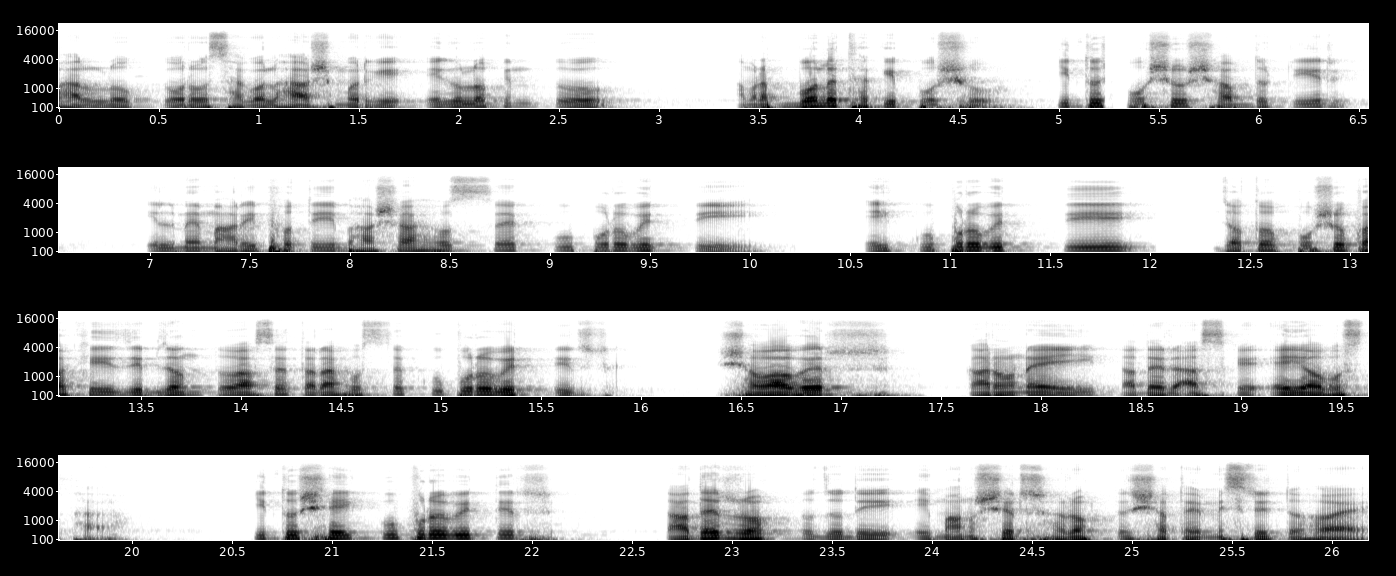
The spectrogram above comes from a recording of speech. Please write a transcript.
ভাল্লুক, গরু, ছাগল, হাঁস, মুরগি, এগুলো কিন্তু আমরা বলে থাকি পশু। কিন্তু পশু শব্দটির ইলমে মারিফতি ভাষা হচ্ছে কুপ্রবৃত্তি। এই কুপ্রবৃত্তি, যত পশু পাখি, জীবজন্তু আছে, তারা হচ্ছে কুপ্রবৃত্তির স্বভাবের কারণেই তাদের আজকে এই অবস্থা। কিন্তু সেই কুপ্রবৃত্তির, তাদের রক্ত যদি এই মানুষের রক্তের সাথে মিশ্রিত হয়,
